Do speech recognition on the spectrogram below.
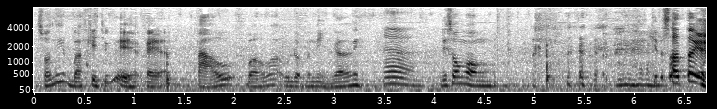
Sony bangkit juga ya kayak tahu bahwa udah meninggal nih. Nah, Disongong. kita soto ya.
